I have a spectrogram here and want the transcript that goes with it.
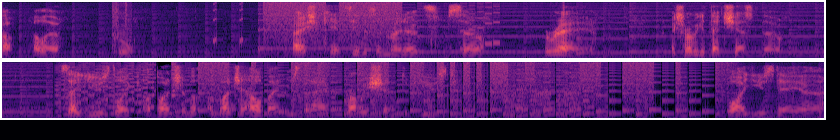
Oh, hello. Cool. I actually can't see this in my notes, so hooray. I should probably get that chest though. Because I used like a bunch of a bunch of health items that I probably shouldn't have used. Well, I used a uh,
